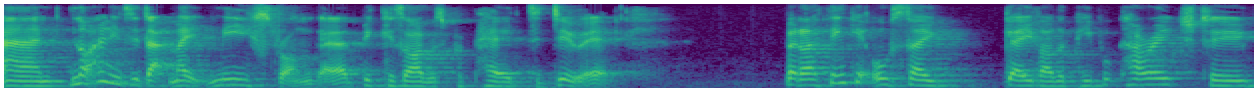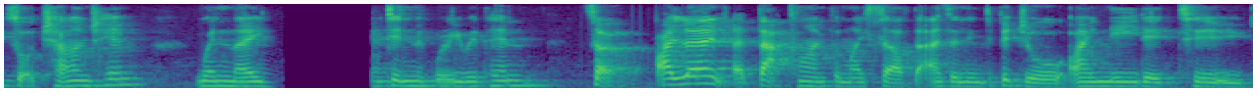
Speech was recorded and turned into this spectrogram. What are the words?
And not only did that make me stronger because I was prepared to do it, but I think it also gave other people courage to sort of challenge him when they didn't agree with him. So I learned at that time for myself that as an individual, I needed to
